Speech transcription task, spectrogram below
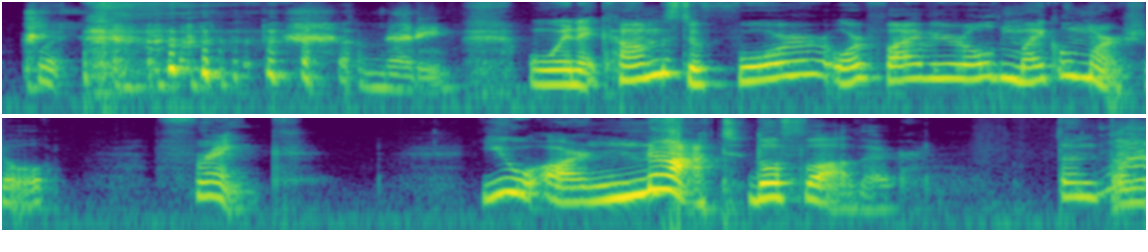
I'm ready. when it comes to 4 or 5-year-old Michael Marshall, Frank, you are not the father. Dun dun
